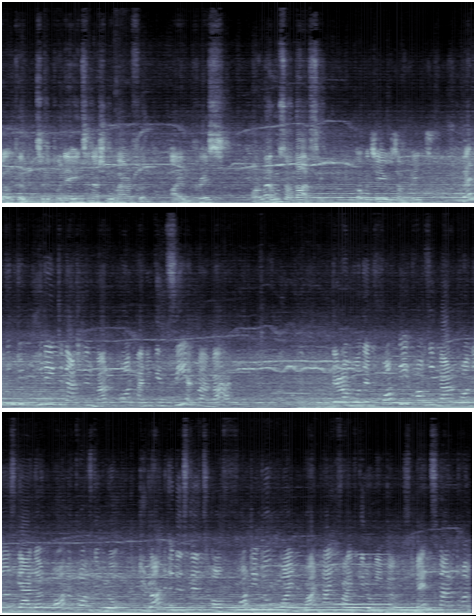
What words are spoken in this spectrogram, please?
Welcome to the Pune International Marathon. I am Chris. और मैं हूँ सरदार सिंह Over to you, Sampreet. Welcome to there are more than 40,000 marathoners gathered all across the globe to run a distance of 42.195 kilometers. Men's marathon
